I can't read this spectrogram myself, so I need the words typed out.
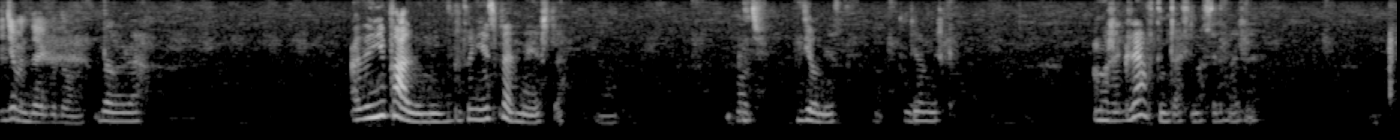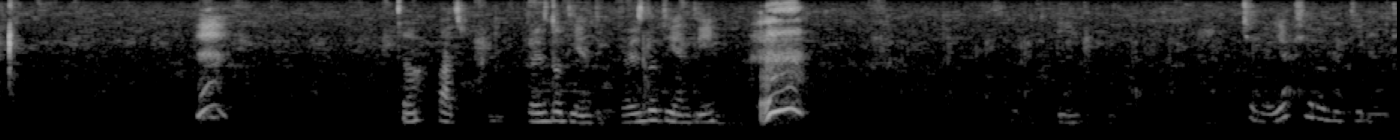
Idziemy do jego domu. Dobra. Ale nie palmy mu, bo to nie jest pewne jeszcze. No. Chodź. Gdzie on jest? No, tu. Gdzie on mieszka? A może gra w tym czasie na serwerze? Co? Patrz. To jest do TNT. To jest do TNT. I... Czekaj, jak się robi TNT?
